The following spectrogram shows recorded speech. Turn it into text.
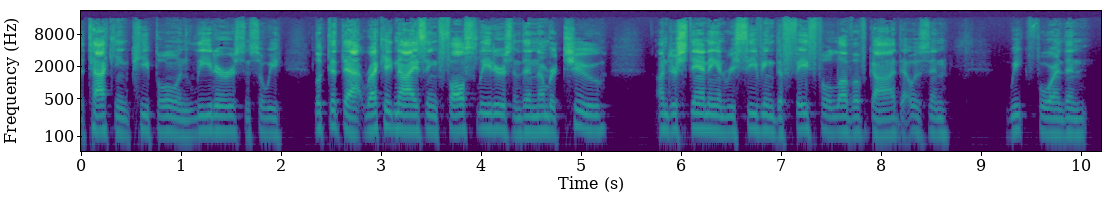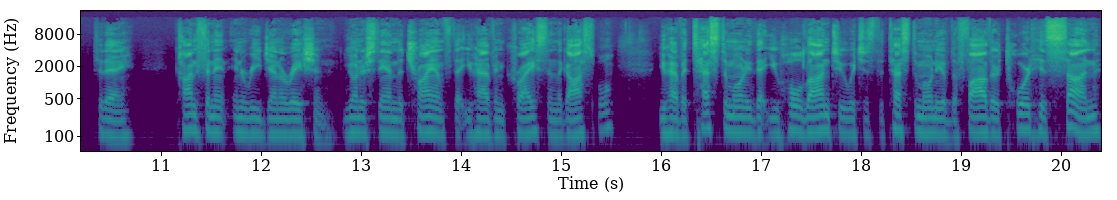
attacking people and leaders. And so we looked at that, recognizing false leaders. And then number two, understanding and receiving the faithful love of God. That was in week four. And then today, confident in regeneration. You understand the triumph that you have in Christ and the gospel. You have a testimony that you hold on to, which is the testimony of the Father toward his Son,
